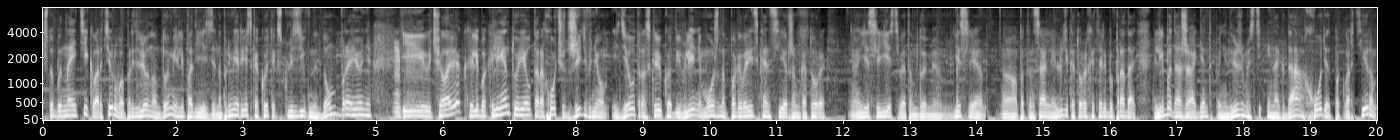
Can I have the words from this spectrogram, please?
чтобы найти квартиру в определенном доме или подъезде. Например, есть какой-то эксклюзивный дом в районе, и человек, либо клиент у риэлтора хочет жить в нем и делают расклейку объявлений. Можно поговорить с консьержем, который, э, если есть в этом доме, если э, потенциальные люди, которые хотели бы продать. Либо даже агенты по недвижимости иногда ходят по квартирам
